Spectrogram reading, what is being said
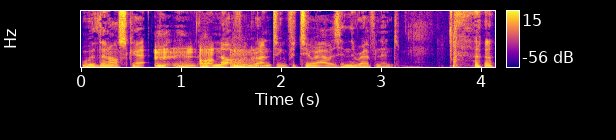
With an Oscar, not for grunting for two hours in The Revenant.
